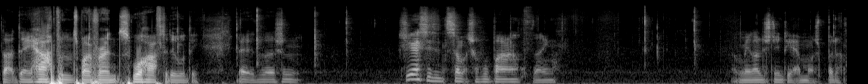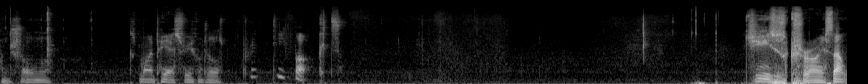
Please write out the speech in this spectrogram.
that day happens, my friends, we'll have to deal with the edited version. So yes, isn't so much of a bad thing. I mean, I just need to get a much better controller. Because my PS3 controller is pretty fucked. Jesus Christ, that...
